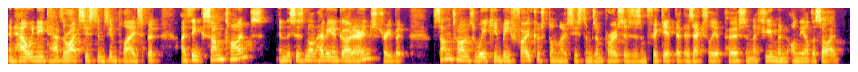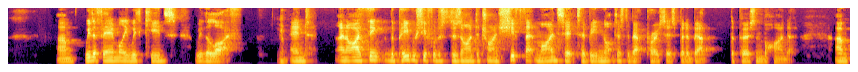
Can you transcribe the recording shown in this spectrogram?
and how we need to have the right systems in place. But I think sometimes, and this is not having a go at our industry, but sometimes we can be focused on those systems and processes and forget that there's actually a person, a human on the other side, um, with a family, with kids, with a life. Yep. And and I think the people shift was designed to try and shift that mindset to be not just about process, but about the person behind it. Um,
